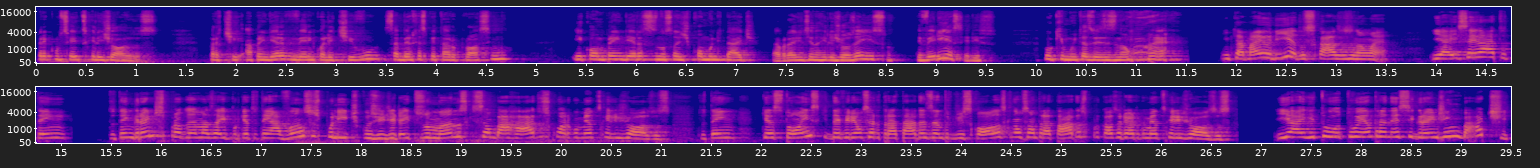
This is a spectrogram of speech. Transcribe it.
preconceitos religiosos, para ti aprender a viver em coletivo, saber respeitar o próximo e compreender essas noções de comunidade. Na verdade, ensino religioso é isso. Deveria ser isso. O que muitas vezes não é em que a maioria dos casos não é. E aí, sei lá, tu tem tu tem grandes problemas aí porque tu tem avanços políticos de direitos humanos que são barrados com argumentos religiosos. Tu tem questões que deveriam ser tratadas dentro de escolas que não são tratadas por causa de argumentos religiosos. E aí tu, tu entra nesse grande embate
